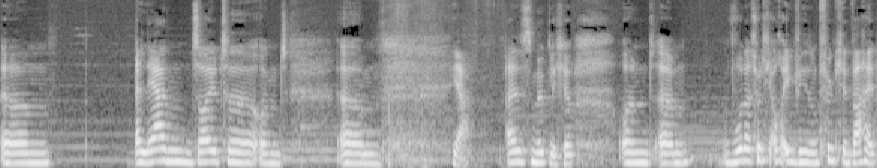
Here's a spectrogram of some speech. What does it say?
ähm, erlernen sollte und ähm, ja, alles Mögliche. Und ähm, wo natürlich auch irgendwie so ein Fünkchen Wahrheit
